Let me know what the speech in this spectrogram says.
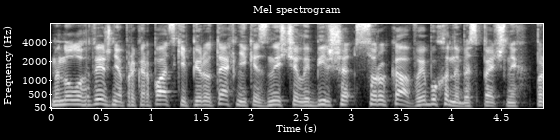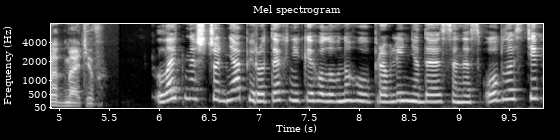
Минулого тижня прикарпатські піротехніки знищили більше 40 вибухонебезпечних предметів. Ледь не щодня піротехніки головного управління ДСНС області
